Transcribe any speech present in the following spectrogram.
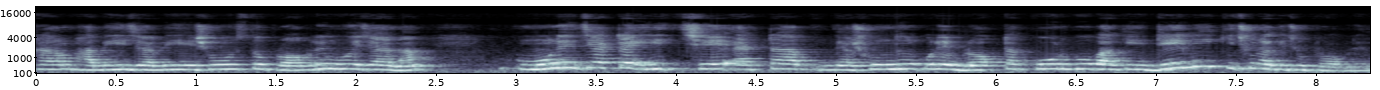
টাম ভাবিয়ে যাবি, এই সমস্ত প্রবলেম হয়ে যায় না, মনের যে একটা ইচ্ছে, একটা সুন্দর করে ব্লগটা করব বাকি ডেলি কিছু না কিছু প্রবলেম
